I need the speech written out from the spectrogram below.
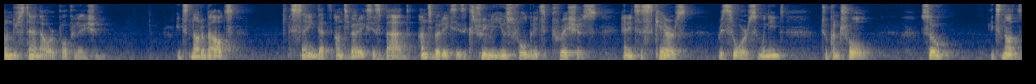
understand our population. It's not about saying that antibiotics is bad. Antibiotics is extremely useful, but it's precious and it's a scarce resource we need to control. So it's not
